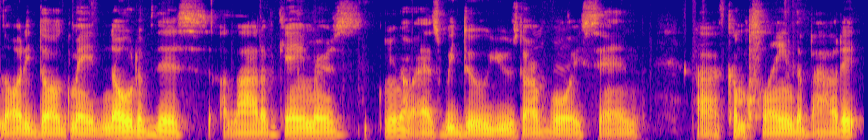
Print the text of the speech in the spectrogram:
Naughty Dog made note of this. A lot of gamers, you know, as we do, used our voice and uh, complained about it.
